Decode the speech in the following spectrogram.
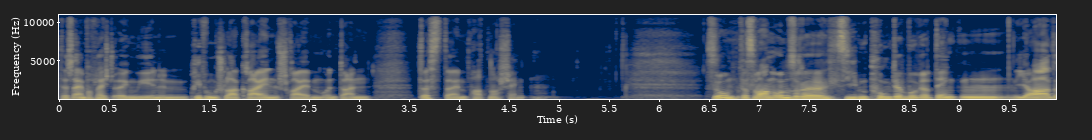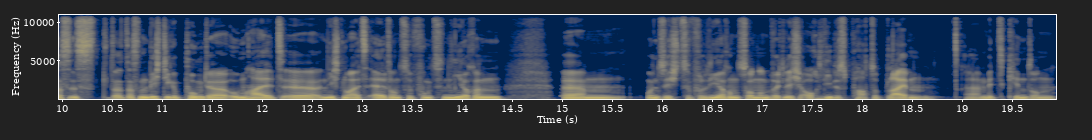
Das einfach vielleicht irgendwie in einen Briefumschlag reinschreiben und dann das deinem Partner schenken. So, das waren unsere sieben Punkte, wo wir denken, ja, das, ist, das sind wichtige Punkte, um halt äh, nicht nur als Eltern zu funktionieren, ähm, und sich zu verlieren, sondern wirklich auch Liebespaar zu bleiben. Äh, mit Kindern,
